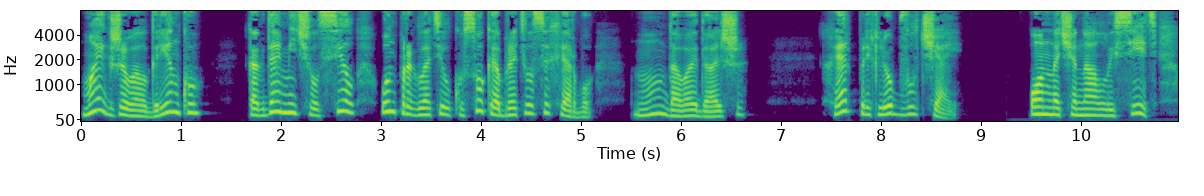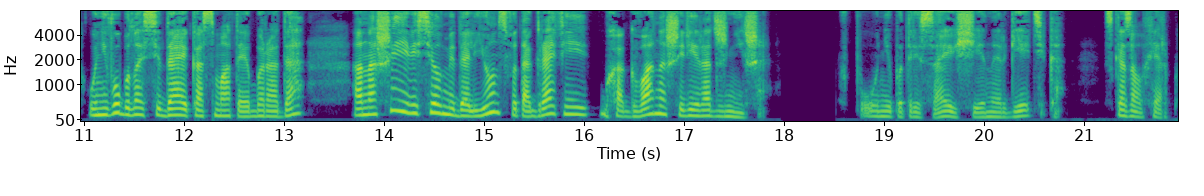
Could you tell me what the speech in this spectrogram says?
Майк жевал гренку. Когда Митчелл сел, он проглотил кусок и обратился к Хербу. «Ну, давай дальше». Херб прихлебывал чай. Он начинал лысеть, у него была седая косматая борода, а на шее висел медальон с фотографией Бхагвана Шри Раджниша. «В Пуне потрясающая энергетика», — сказал Херб.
